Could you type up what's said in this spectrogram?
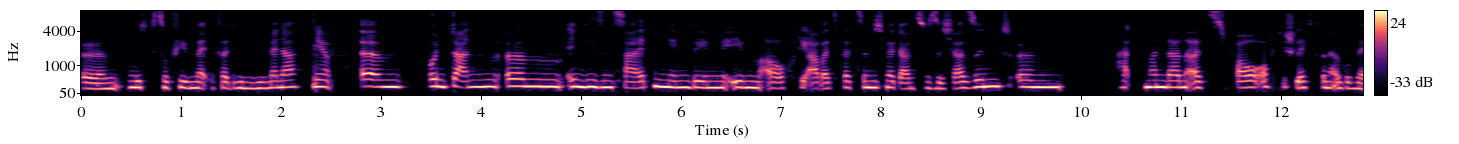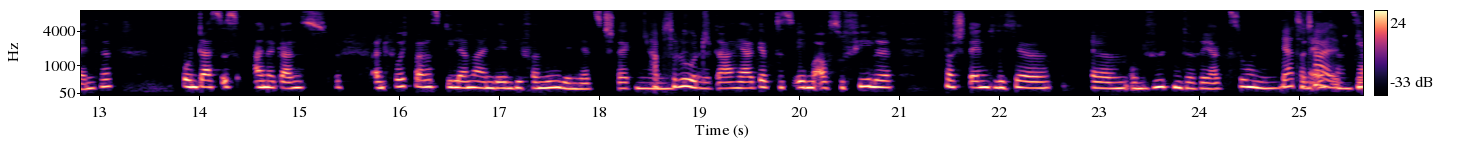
ähm, nicht so viel verdienen wie Männer. Ja. Ähm, und dann ähm, in diesen Zeiten, in denen eben auch die Arbeitsplätze nicht mehr ganz so sicher sind, ähm, hat man dann als Frau oft die schlechteren Argumente. Und das ist eine ganz, ein furchtbares Dilemma, in dem die Familien jetzt stecken. Absolut. Und, äh, daher gibt es eben auch so viele verständliche ähm, und wütende Reaktionen. Ja, total. Die,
